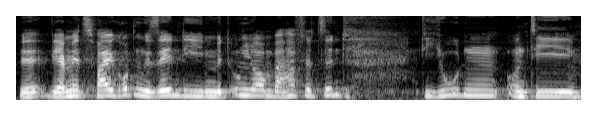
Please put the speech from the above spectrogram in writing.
Wir, wir haben hier zwei Gruppen gesehen, die mit Unglauben behaftet sind: die Juden und die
